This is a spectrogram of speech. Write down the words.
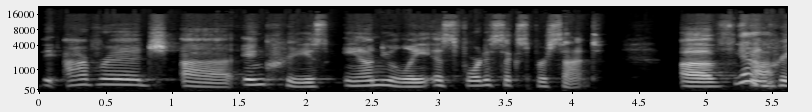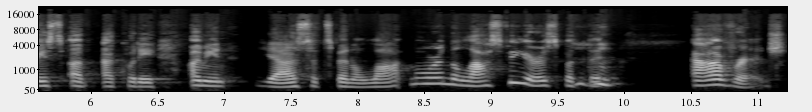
the average uh, increase annually is four to six percent of Yeah. increase of equity. I mean, yes, it's been a lot more in the last few years, but the average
